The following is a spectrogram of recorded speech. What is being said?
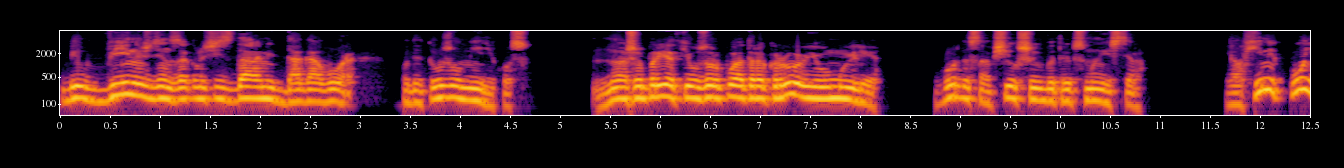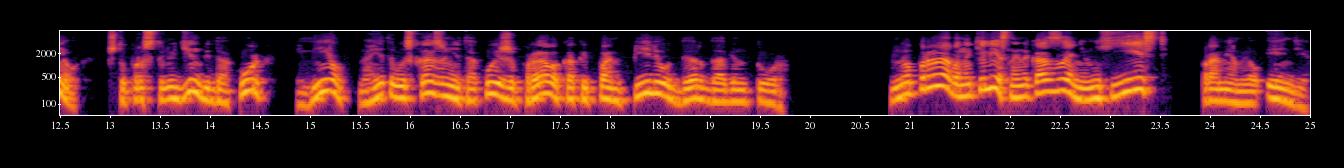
был вынужден заключить с дарами договор, подытожил Медикус. «Наши предки узурпатора кровью умыли», — гордо сообщил шифбетрибсмейстер. И алхимик понял, что простолюдин Бедокур имел на это высказывание такое же право, как и Помпилио дер Даген Тур. Но право на телесное наказание у них есть, промямлил Энди.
